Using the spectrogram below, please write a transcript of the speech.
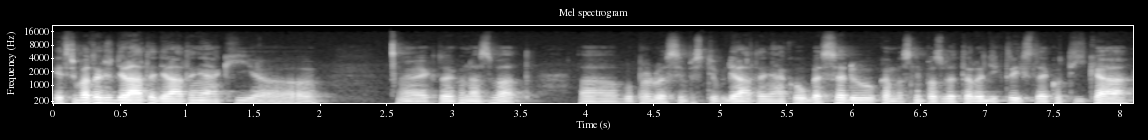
je třeba tak, že děláte, děláte nějaký, jak to jako nazvat, a opravdu si prostě uděláte nějakou besedu, kam vlastně pozvete lidi, kterých se to jako týká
